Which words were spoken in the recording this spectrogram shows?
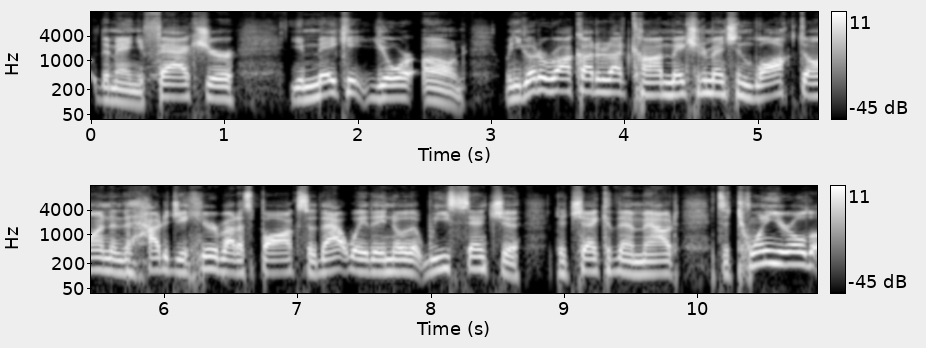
the manufacturer. You make it your own. When you go to rockauto.com, make sure to mention locked on and the how did you hear about us box so that way they know that we sent you to check them out. It's a 20 year old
